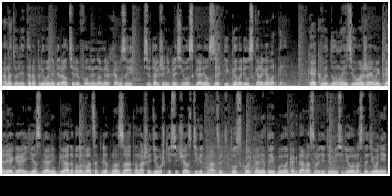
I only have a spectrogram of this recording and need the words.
Анатолий торопливо набирал телефонный номер Хамзы, все так же некрасиво скалился и говорил скороговоркой. Как вы думаете, уважаемый коллега, если Олимпиада была 20 лет назад, а нашей девушке сейчас 19, то сколько лет ей было, когда она с родителями сидела на стадионе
